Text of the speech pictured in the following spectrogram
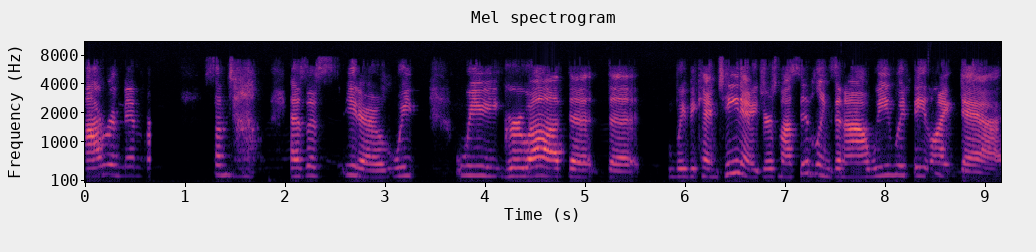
I remember sometimes as this, you know, we we grew up, the the we became teenagers, my siblings and I, we would be like, Dad,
